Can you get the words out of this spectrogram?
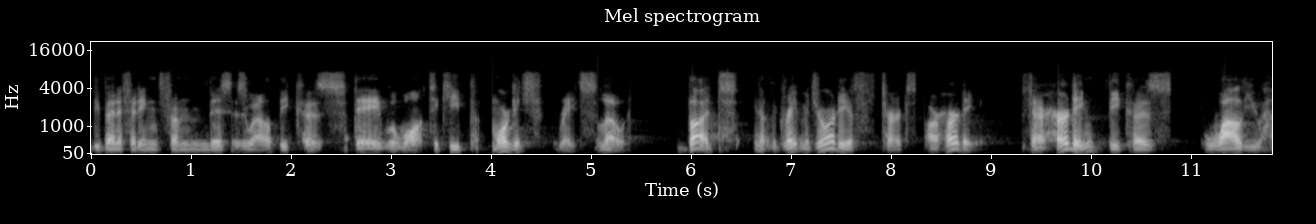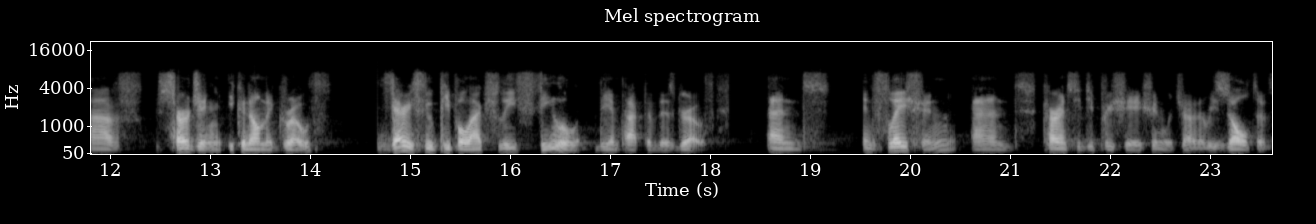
be benefiting from this as well because they will want to keep mortgage rates low. But, you know, the great majority of Turks are hurting. They're hurting because while you have surging economic growth, very few people actually feel the impact of this growth. And inflation and currency depreciation, which are the result of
